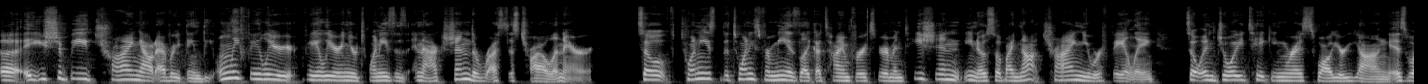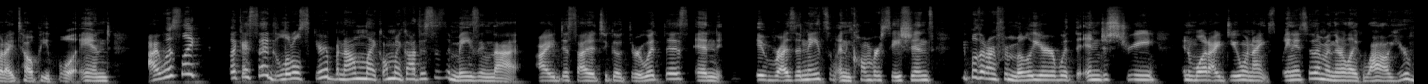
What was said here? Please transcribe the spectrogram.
Uh, you should be trying out everything. The only failure failure in your 20s is inaction. The rest is trial and error. So 20s, the 20s for me is like a time for experimentation, you know, so by not trying, you were failing. So enjoy taking risks while you're young is what I tell people. And I was like, like I said, a little scared, but now I'm like, oh my God, this is amazing that I decided to go through with this. And it resonates in conversations. People that aren't familiar with the industry and what I do, when I explain it to them, and they're like, wow, you're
